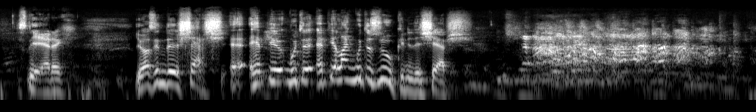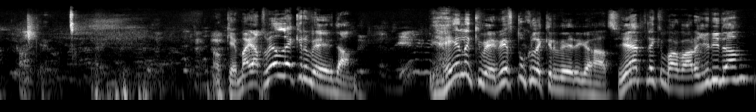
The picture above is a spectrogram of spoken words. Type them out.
Dat is niet erg. Je was in de Cherche. Eh, Heb je, moeten, heb je lang moeten zoeken in de Cherche? Oké. Oké, maar je had wel lekker weer dan. Heerlijk weer. Wie heeft nog lekker weer gehad? Jij hebt lekker... Waar waren jullie dan?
